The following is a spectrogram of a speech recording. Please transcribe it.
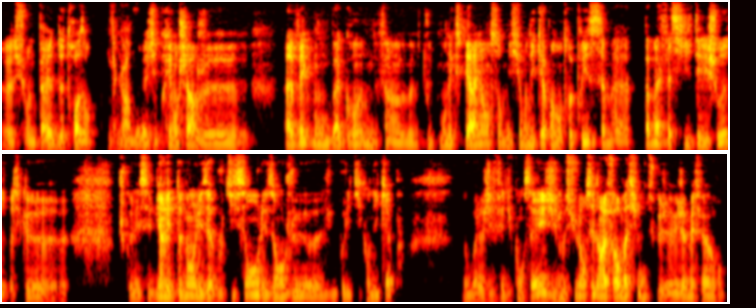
euh, sur une période de trois ans. D'accord. Là, j'ai pris en charge avec mon background, enfin euh, toute mon expérience en mission handicap en entreprise, ça m'a pas mal facilité les choses parce que je connaissais bien les tenants et les aboutissants, les enjeux d'une politique handicap. Donc voilà, j'ai fait du conseil, je me suis lancé dans la formation, ce que j'avais jamais fait avant.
